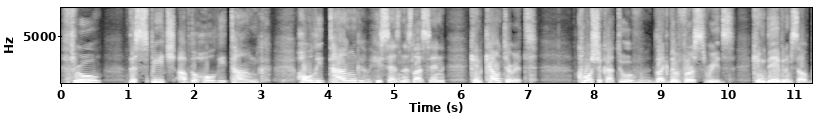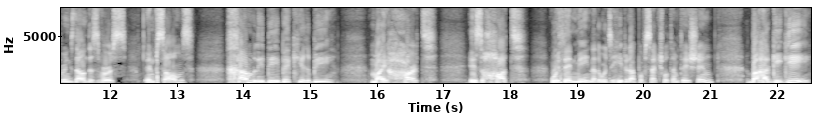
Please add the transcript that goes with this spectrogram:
through the speech of the holy tongue. Holy tongue, he says in this lesson, can counter it. Katuv, like the verse reads, King David himself brings down this verse in Psalms. Cham libi bekirbi, my heart is hot within me. In other words, heated up of sexual temptation. Bahagigi,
